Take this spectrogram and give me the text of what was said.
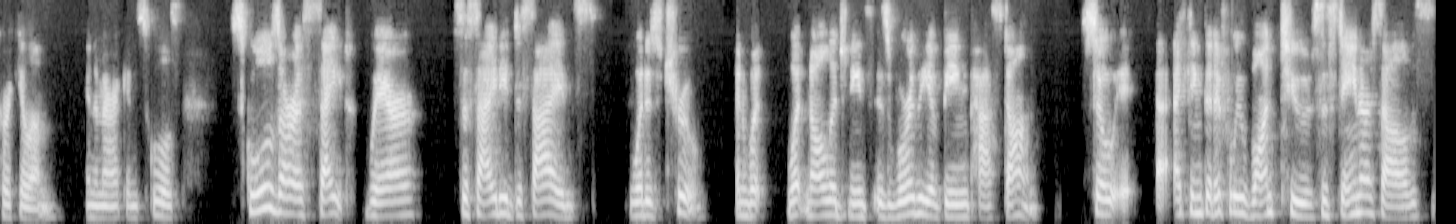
curriculum in American schools. Schools are a site where society decides what is true and what, what knowledge needs is worthy of being passed on. So it, I think that if we want to sustain ourselves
